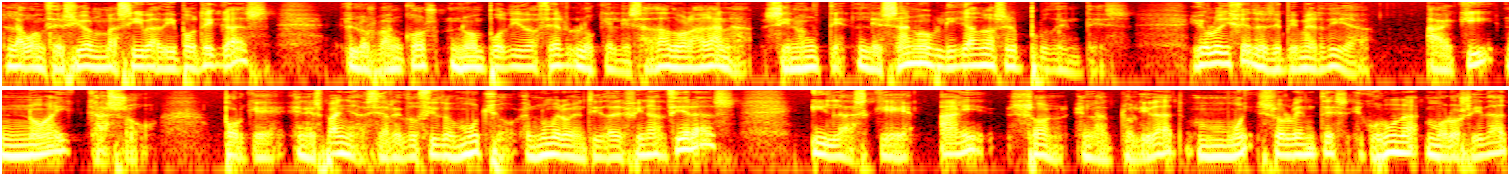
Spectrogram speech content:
la concesión masiva de hipotecas, los bancos no han podido hacer lo que les ha dado la gana, sino que les han obligado a ser prudentes. Yo lo dije desde el primer día, aquí no hay caso, porque en España se ha reducido mucho el número de entidades financieras y las que hay son en la actualidad muy solventes y con una morosidad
